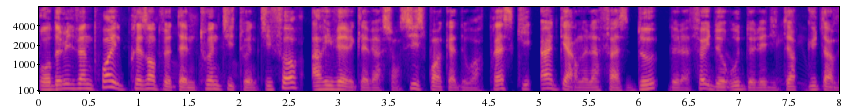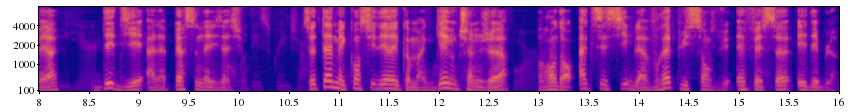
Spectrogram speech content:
Pour 2023, il présente le thème 2024, arrivé avec la version 6.4 de WordPress qui incarne la phase 2 de la feuille de route de l'éditeur Gutenberg dédiée à la personnalisation. Ce thème est considéré comme un game changer, rendant accessible la vraie puissance du FSE et des blogs.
